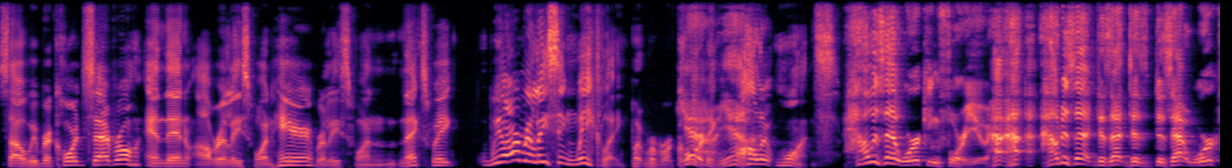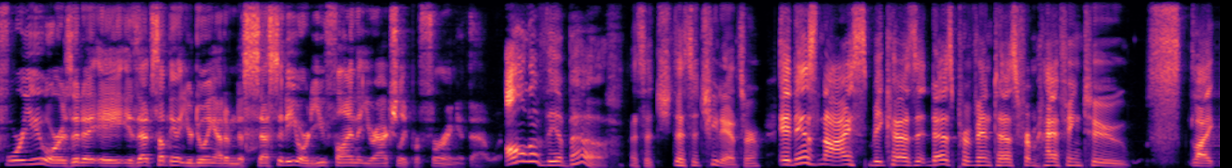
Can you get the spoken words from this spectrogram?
So we record several, and then I'll release one here, release one next week. We are releasing weekly, but we're recording yeah. all at once. How is that working for you? How, how, how does that does that does does that work for you, or is it a, a is that something that you're doing out of necessity, or do you find that you're actually preferring it that way? All of the above. That's a that's a cheat answer. It is nice because it does prevent us from having to like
